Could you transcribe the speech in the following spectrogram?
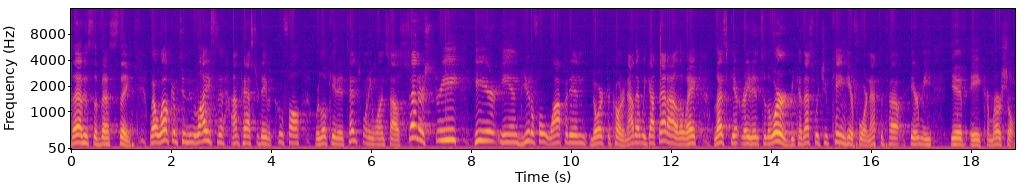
that is the best thing. Well, welcome to New Life. I'm Pastor David Kufal. We're located at 1021 South Center Street here in beautiful Wahpeton, North Dakota. Now that we got that out of the way, let's get right into the Word because that's what you came here for, not to tell, hear me give a commercial.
